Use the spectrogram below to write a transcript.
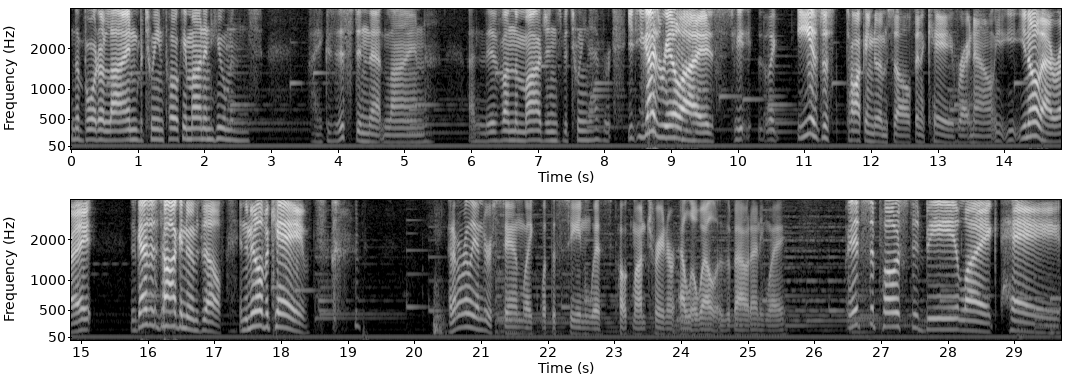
The borderline between Pokemon and humans. I exist in that line. I live on the margins between every. You, you guys realize, he, like, E is just talking to himself in a cave right now. You, you know that, right? This guy's just talking to himself in the middle of a cave. I don't really understand like what the scene with Pokemon Trainer LOL is about anyway. It's supposed to be like, hey,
